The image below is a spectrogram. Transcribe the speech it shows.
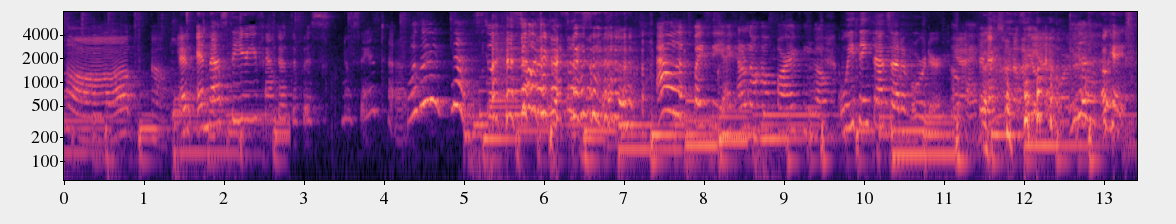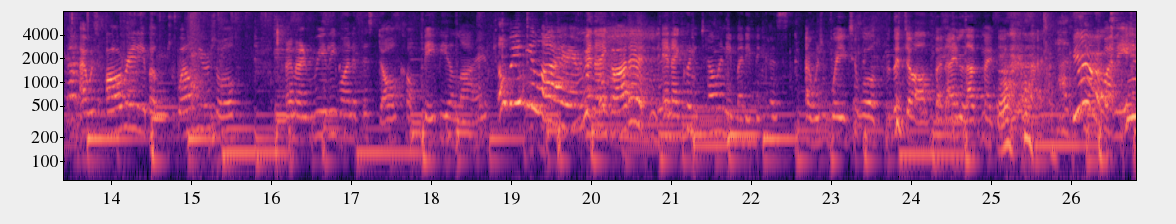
Aww. And, and that's the year you found out there was no Santa. Was it? Yeah, still, still a good Christmas. Ow, that's spicy. I, I don't know how far I can go. We think that's out of order. Okay. The next one will be out of order. Okay, I was already about 12 years old and I really wanted this doll called Baby Alive. Oh, baby alive. And I got it and I couldn't tell anybody because I was way too old for the doll, but I love my Baby Alive. That's so funny.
